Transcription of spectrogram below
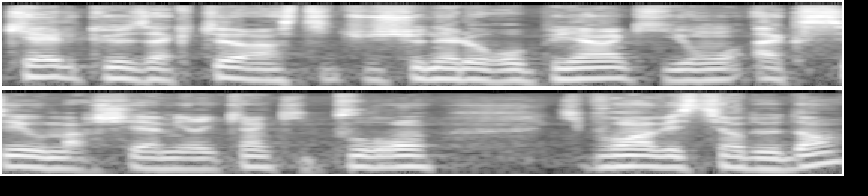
quelques acteurs institutionnels européens qui ont accès au marché américain, qui pourront, qui pourront investir dedans.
